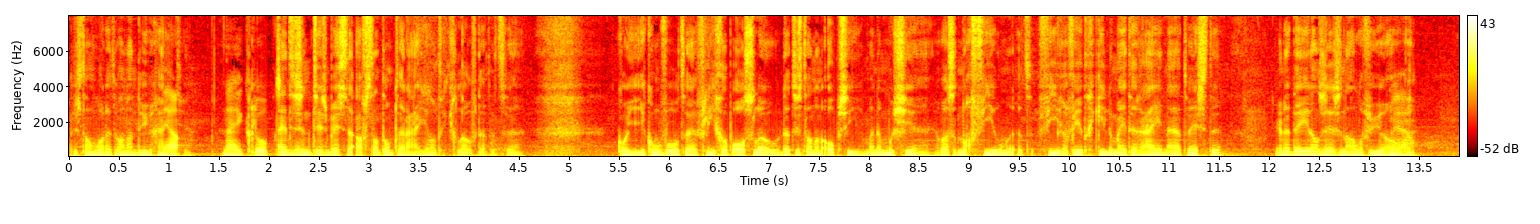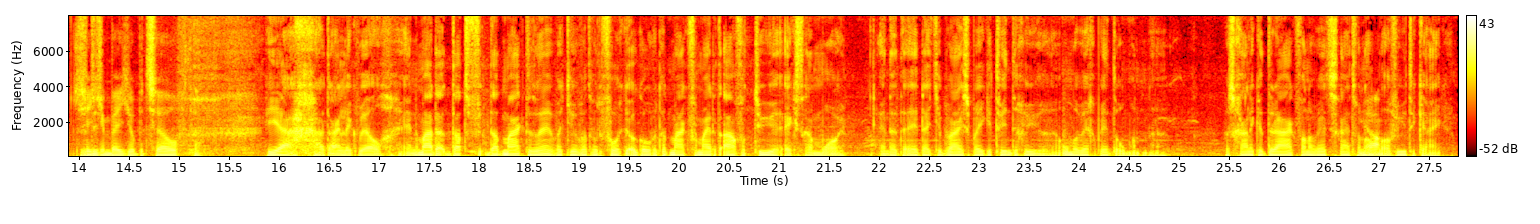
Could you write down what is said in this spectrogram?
Dus dan wordt het wel een duur geintje. Ja. Nee, klopt. En het is, het is best de afstand om te rijden, want ik geloof dat het... Uh, kon je, je kon bijvoorbeeld uh, vliegen op Oslo, dat is dan een optie. Maar dan moest je, was het nog 444 kilometer rijden naar het westen. En dat deed je dan 6,5 uur over. Ja. Dus Zit je een beetje op hetzelfde. Ja, uiteindelijk wel. En, maar dat, dat, dat maakt het, hè, wat, je, wat we de vorige keer ook over dat maakt voor mij het avontuur extra mooi. En dat, dat je bij wijze van spreken 20 uur onderweg bent om een, uh, waarschijnlijk het draak van een wedstrijd van anderhalf uur te kijken.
